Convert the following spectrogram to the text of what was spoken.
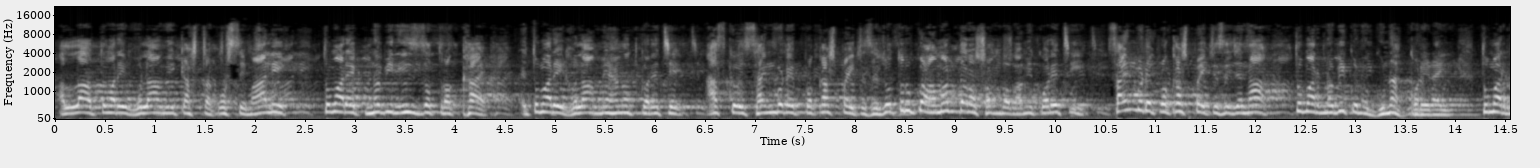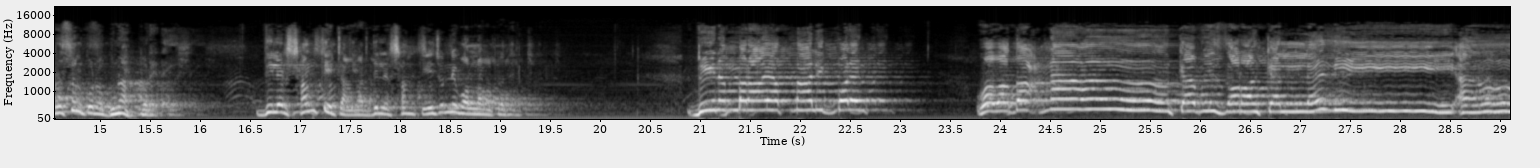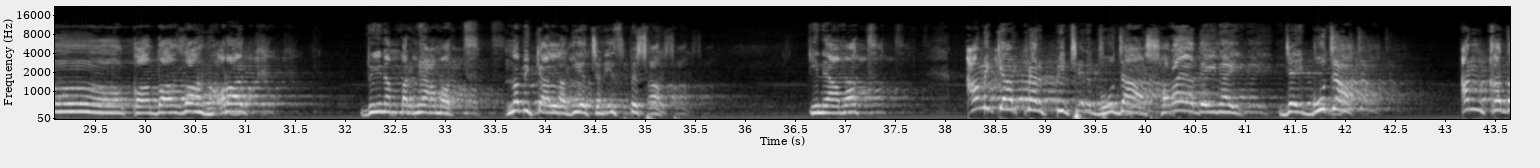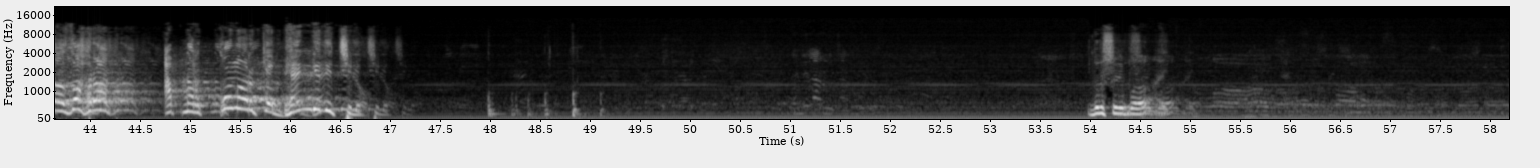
আল্লাহ, তোমার এই গোলাম এই কাজটা করছে মালিক। তোমার এক নবীর ইজ্জত রক্ষায়, তোমার এই গোলাম মেহনত করেছে। আজকে ওই সাইনবোর্ডে প্রকাশ পাইতেছে, যতটুকু আমার দ্বারা সম্ভব আমি করেছি। সাইনবোর্ডে প্রকাশ পাইতেছে যে, না, তোমার নবী কোনো গুনাহ করে নাই, তোমার রসুল কোনো গুনাহ করে নাই। দিলের শান্তি, এটা আমার দিলের শান্তি, এই জন্য বললাম আপনাদেরকে। দুই নম্বর আয়াত মালিক বলেন দুই নম্বর নিয়ামত, নবীকে আল্লাহ দিয়েছেন স্পেশাল কি নিয়ামত? আমি কি আপনার পিঠের বোঝা সরায়া দেই নাই? যে বোঝা আনকাদা জহরাক আপনার কোমরকে ভেঙ্গে দিচ্ছিল।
